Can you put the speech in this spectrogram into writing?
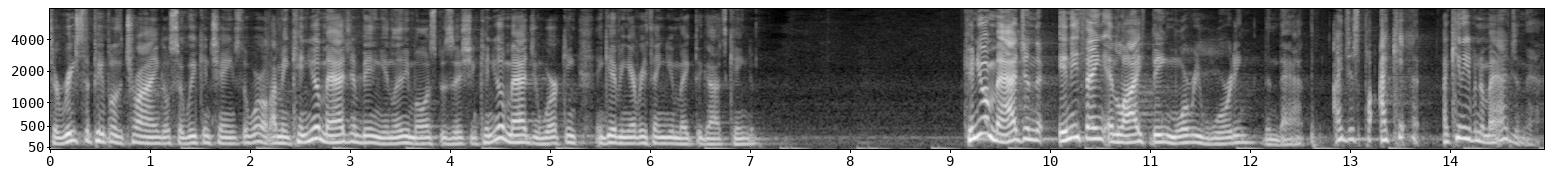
to reach the people of the triangle so we can change the world. I mean, can you imagine being in Lenny Mullen's position? Can you imagine working and giving everything you make to God's kingdom? Can you imagine anything in life being more rewarding than that? I just, I can't. I can't even imagine that.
